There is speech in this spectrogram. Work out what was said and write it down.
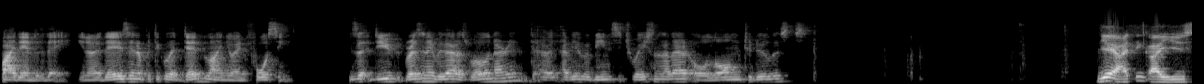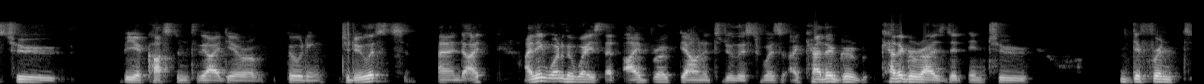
by the end of the day. You know, there isn't a particular deadline you're enforcing. Is that, do you resonate with that as well, Naren? Have you ever been in situations like that or long to do lists? Yeah, I think I used to be accustomed to the idea of building to-do lists. And I I think one of the ways that I broke down a to-do list was I categor- categorized it into different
